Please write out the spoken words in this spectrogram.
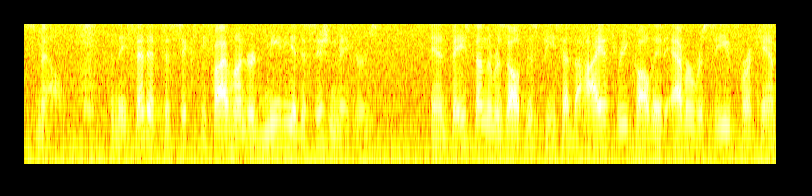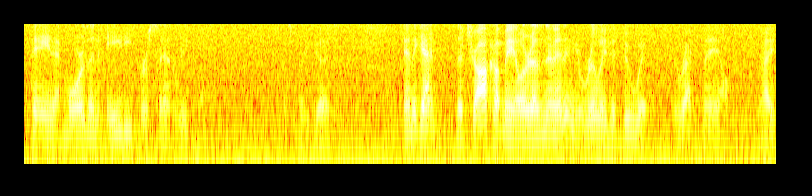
smell, and they sent it to 6,500 media decision makers. And based on the result, this piece had the highest recall they'd ever received for a campaign at more than 80% recall. That's pretty good. And again, the chocolate mailer doesn't have anything really to do with direct mail, right?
